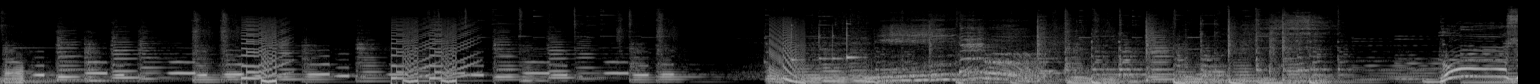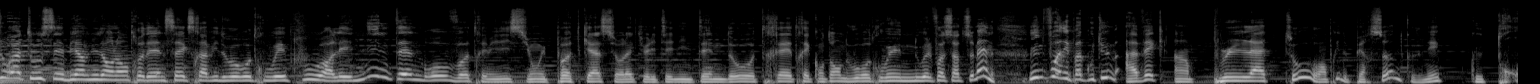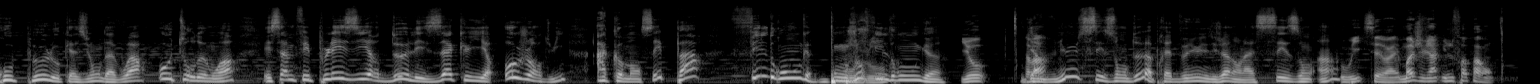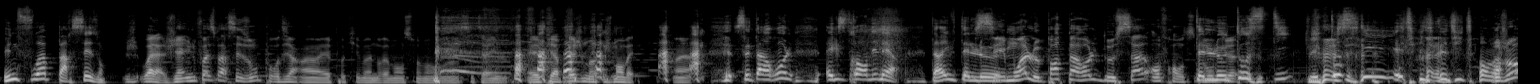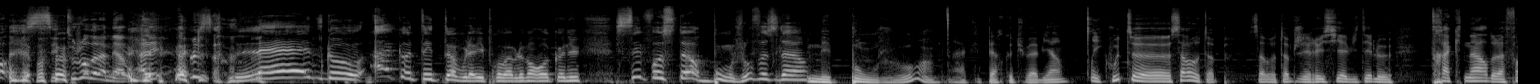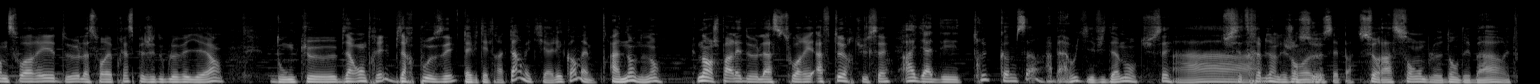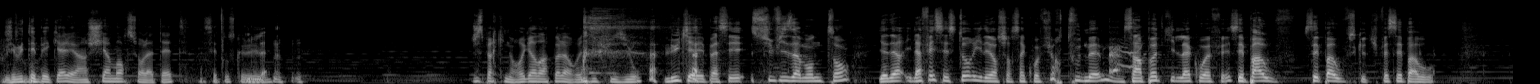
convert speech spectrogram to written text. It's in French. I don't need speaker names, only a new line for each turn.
Bonjour à tous et bienvenue dans l'entre des N-Sex, ravi de vous retrouver pour les Nintendo, votre émission et podcast sur l'actualité Nintendo. Très très content de vous retrouver une nouvelle fois cette semaine, une fois n'est pas coutume, avec un plateau rempli de personnes que je n'ai que trop peu l'occasion d'avoir autour de moi et ça me fait plaisir de les accueillir aujourd'hui, à commencer par Fildrong. Bonjour,
Bonjour.
Fildrong.
Yo, ça
Bienvenue, saison 2, après être venu déjà dans la saison 1,
Oui, c'est vrai. Moi, je viens une fois par an.
Une fois par saison.
Je- voilà, je viens une fois par saison pour dire ah ouais, Pokémon vraiment en ce moment, euh, c'est terrible. Et puis après, je me- je m'en vais. Voilà.
C'est un rôle extraordinaire. T'arrives tel le,
C'est moi le porte-parole de ça en France.
tel
Donc,
le
euh,
toasty. Tu es toasty et tu et tu t'en vas.
Bonjour, c'est toujours de la merde. Allez, à plus.
Let's go À côté de toi, vous l'avez probablement reconnu, c'est Foster. Bonjour Foster.
Mais bonjour.
Ah, J'espère que tu vas bien.
Écoute, euh, ça va au top. Ça va au top. J'ai réussi à éviter le traquenard de la fin de soirée de la soirée presse PGW hier. Donc euh, bien rentré, bien reposé.
T'as évité le tracteur, mais t'y allais quand même.
Ah non, non, non. Non, je parlais de la soirée after, tu sais.
Ah, il y a des trucs comme ça.
Ah bah oui, évidemment, tu sais.
Ah.
Tu sais très bien, les gens
Moi,
se-
je sais pas.
Se rassemblent dans des bars et tout.
J'ai vu. TPK, il a un chien mort sur la tête. C'est tout ce que j'ai vu.
J'espère qu'il ne regardera pas la rediffusion. Lui qui avait passé suffisamment de temps. Il a, d'ailleurs- il a fait ses stories d'ailleurs sur sa coiffure tout de même. C'est un pote qui l'a coiffé. C'est pas ouf. C'est pas ouf ce que tu fais, c'est pas beau.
